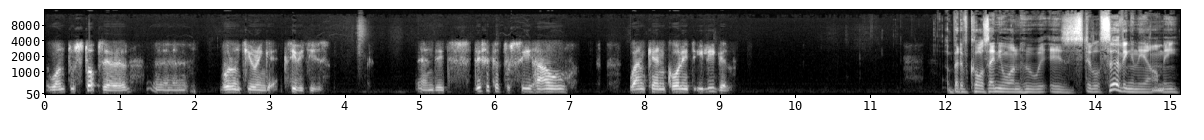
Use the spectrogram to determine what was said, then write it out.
want to stop their uh, volunteering activities. And it's difficult to see how one can call it illegal. But of course, anyone who is still serving in the army,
